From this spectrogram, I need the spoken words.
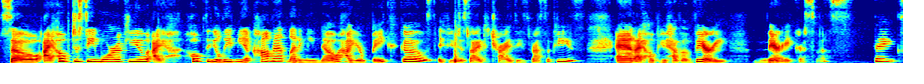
So I hope to see more of you. I hope that you'll leave me a comment letting me know how your bake goes if you decide to try these recipes. And I hope you have a very Merry Christmas. Thanks.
